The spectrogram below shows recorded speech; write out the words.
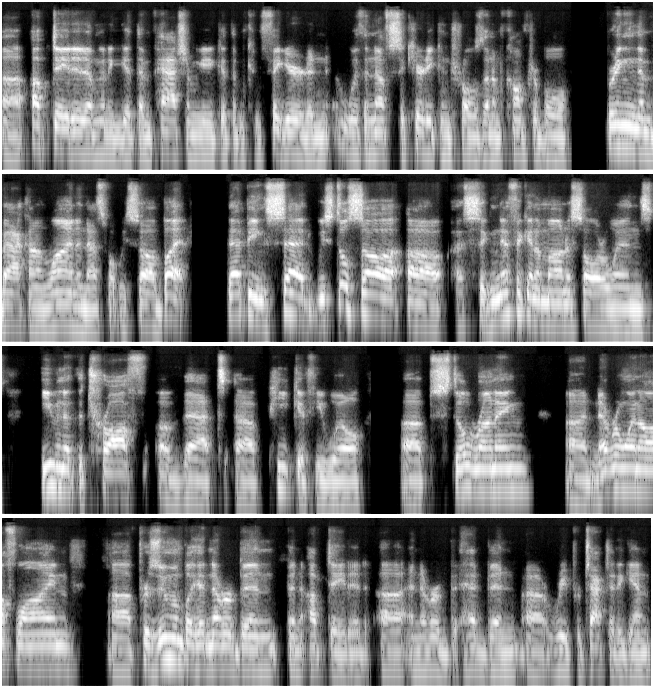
uh, updated. I'm going to get them patched. I'm going to get them configured and with enough security controls that I'm comfortable bringing them back online. And that's what we saw. But that being said, we still saw uh, a significant amount of SolarWinds, even at the trough of that uh, peak, if you will, uh, still running, uh, never went offline. Uh, presumably had never been been updated and never had been reprotected again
